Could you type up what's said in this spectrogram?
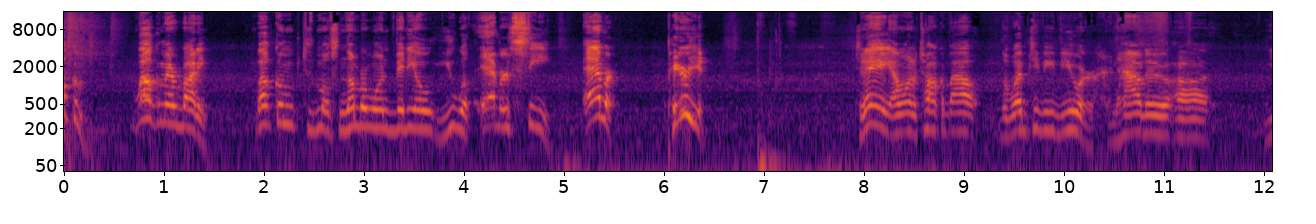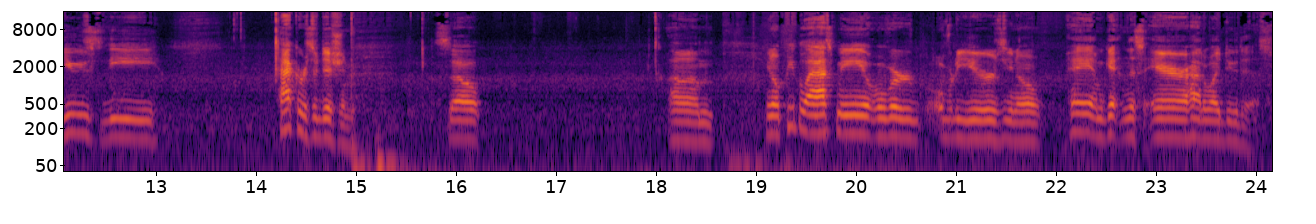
welcome, welcome everybody. Welcome to the most number one video you will ever see, ever, period. Today I want to talk about the Web TV viewer and how to uh, use the Hackers Edition. So, um, you know, people ask me over over the years, you know, hey, I'm getting this error. How do I do this?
